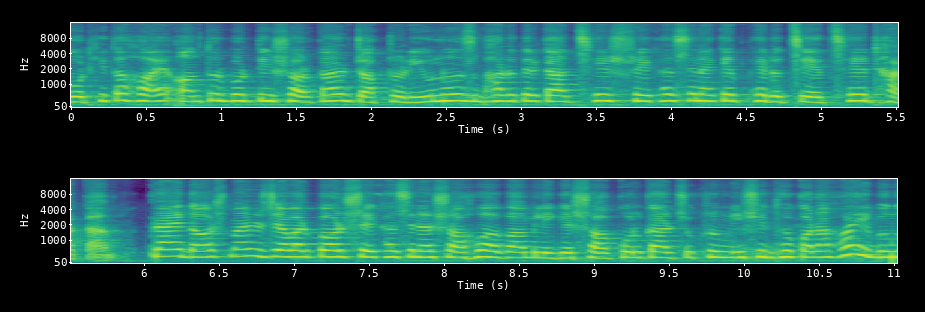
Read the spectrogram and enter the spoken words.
গঠিত হয় অন্তর্বর্তী সরকার ডক্টর ইউনুস ভারতের কাছে, শেখ হাসিনাকে ফেরত চেয়েছে ঢাকা। প্রায় দশ মাস যাওয়ার পর শেখ হাসিনা সহ আওয়ামী লীগের সকল কার্যক্রম নিষিদ্ধ করা হয় এবং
